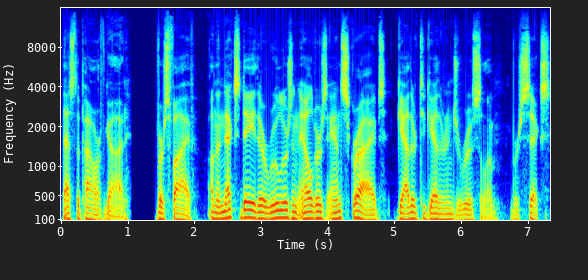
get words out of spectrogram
That's the power of God. Verse 5 On the next day, their rulers and elders and scribes gathered together in Jerusalem. Verse 6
